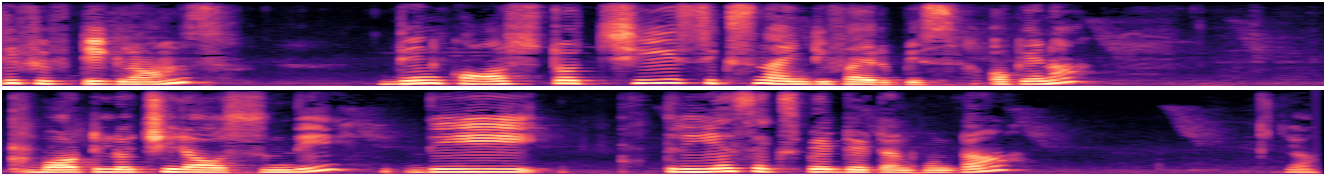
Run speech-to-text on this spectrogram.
ఇది ఫిఫ్టీ గ్రామ్స్ దీని కాస్ట్ వచ్చి సిక్స్ నైంటీ ఫైవ్ రూపీస్ ఓకేనా? బాటిల్ వచ్చి ఇలా వస్తుంది. The three years expire date అనుకుంటా. Yeah.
